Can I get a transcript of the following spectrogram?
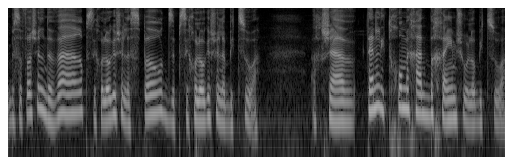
בסופו של דבר, פסיכולוגיה של הספורט זה פסיכולוגיה של הביצוע. עכשיו, תן לי תחום אחד בחיים שהוא לא ביצוע.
